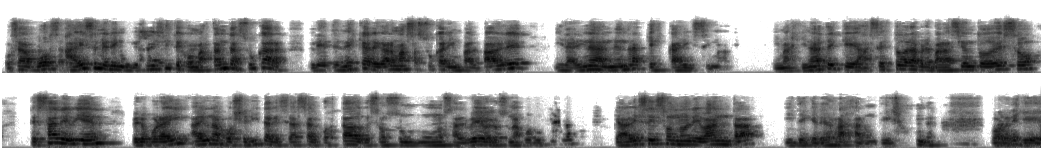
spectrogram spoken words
O sea, vos a ese merengue que ya hiciste con bastante azúcar, le tenés que agregar más azúcar impalpable y la harina de almendra, que es carísima. Imagínate que haces toda la preparación, todo eso, te sale bien, pero por ahí hay una pollerita que se hace al costado, que son unos alvéolos, unas burbujitas, que a veces eso no levanta y te querés rajar un tillo. Porque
